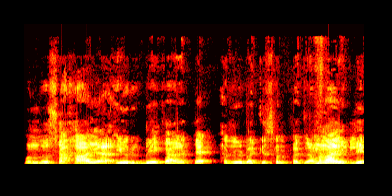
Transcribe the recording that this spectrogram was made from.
ಒಂದು ಸಹಾಯ ಇವ್ರಿಗೆ ಬೇಕಾಗುತ್ತೆ. ಅದರ ಬಗ್ಗೆ ಸ್ವಲ್ಪ ಗಮನ ಇರಲಿ.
